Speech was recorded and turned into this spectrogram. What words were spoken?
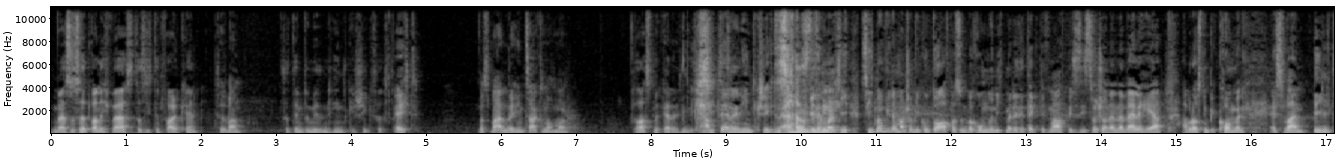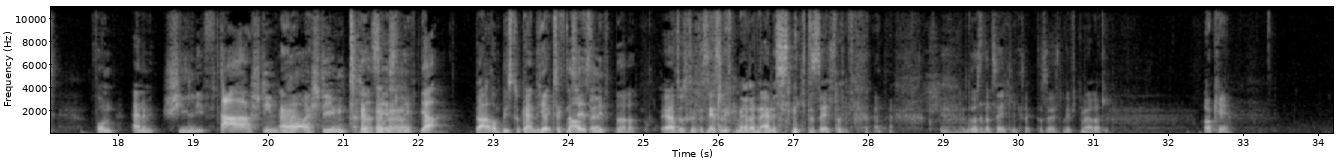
Weißt du, seit wann ich weiß, dass ich den Fall kenne? seit wann? Seitdem du mir den Hint geschickt hast. Echt? Was war denn dahin? Sag's nochmal. Du hast mir keinen Hint Ich hab geschickt. dir einen Hint geschickt. Das Nein, sieht, man wieder mal, wie, sieht man wieder mal schon, wie gut du aufpasst und warum du nicht mehr der Detective Marv bist. Es ist zwar schon eine Weile her, aber du hast ihn bekommen. Es war ein Bild von einem Skilift. Ah, stimmt. Ah, stimmt. Der Sessellift. Ja, Darum bist du kein ich habe Detective gesagt, der. Sesselliftmörder. Ja, du hast gesagt, der Sesselliftmörder. Nein, es ist nicht der Sesselliftmörder. Du hast tatsächlich gesagt, der Sesselliftmörder. Okay.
